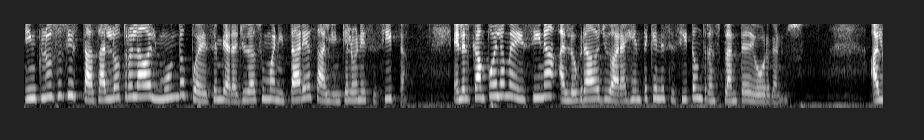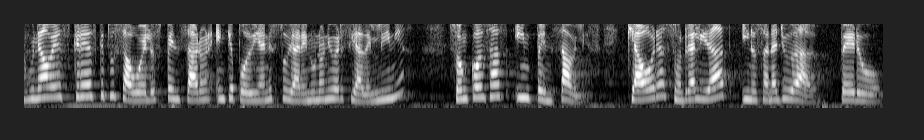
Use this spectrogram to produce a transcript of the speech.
Incluso si estás al otro lado del mundo, puedes enviar ayudas humanitarias a alguien que lo necesita. En el campo de la medicina han logrado ayudar a gente que necesita un trasplante de órganos. ¿Alguna vez crees que tus abuelos pensaron en que podían estudiar en una universidad en línea? Son cosas impensables que ahora son realidad y nos han ayudado, pero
